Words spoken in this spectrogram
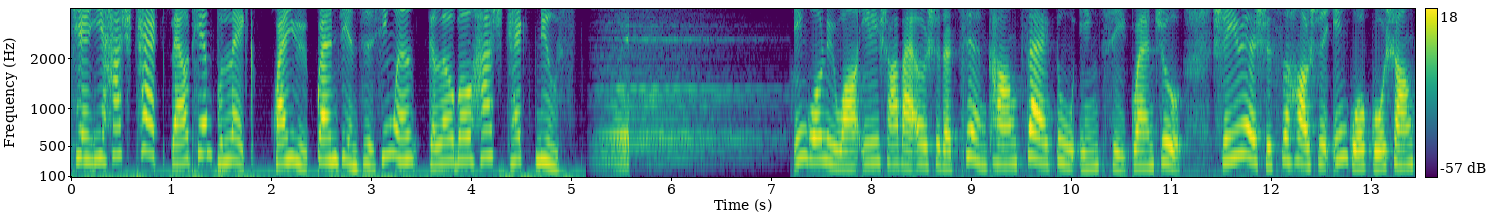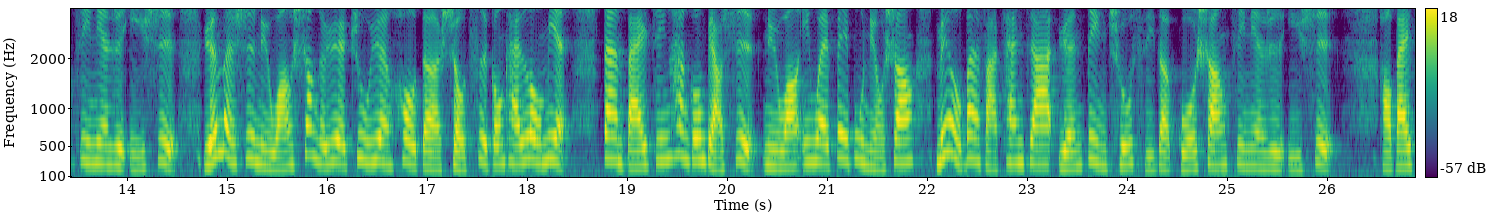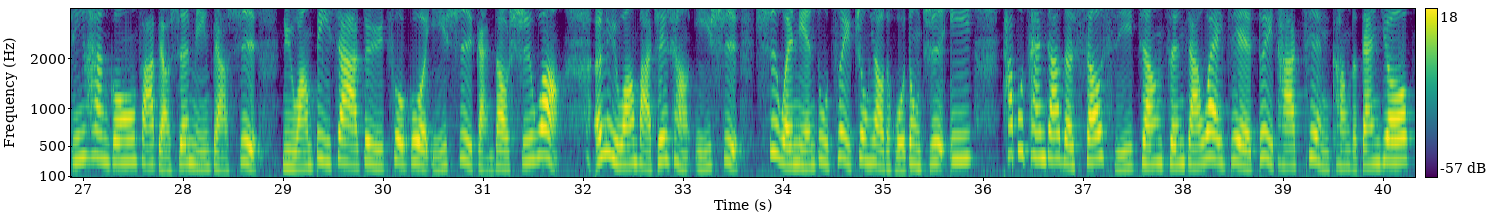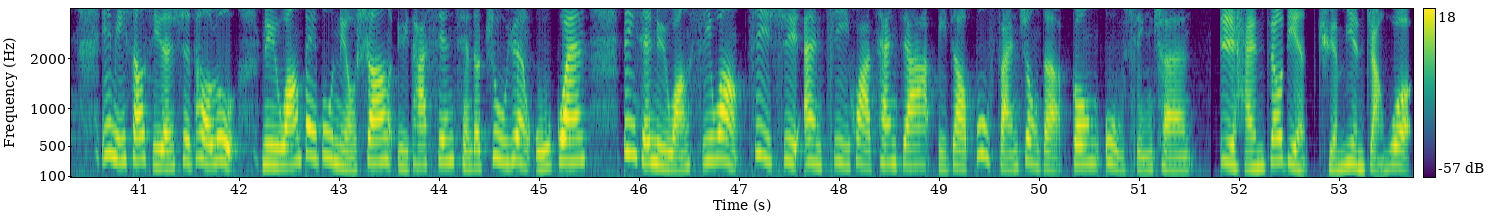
天一 hashtag 聊天不累，寰宇关键字新闻 global hashtag news。英国女王伊丽莎白二世的健康再度引起关注。十一月十四号是英国国殇纪念日仪式，原本是女王上个月住院后的首次公开露面，但白金汉宫表示，女王因为背部扭伤，没有办法参加原定出席的国殇纪念日仪式。好，白金汉宫发表声明表示，女王陛下对于错过仪式感到失望，而女王把这场仪式视为年度最重要的活动之一。她不参加的消息将增加外界对她健康的担忧。一名消息人士透露，女王背部扭伤与她先前的住院无关，并且女王希望继续按计划参加比较不繁重的公务行程。日韩焦点全面掌握。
